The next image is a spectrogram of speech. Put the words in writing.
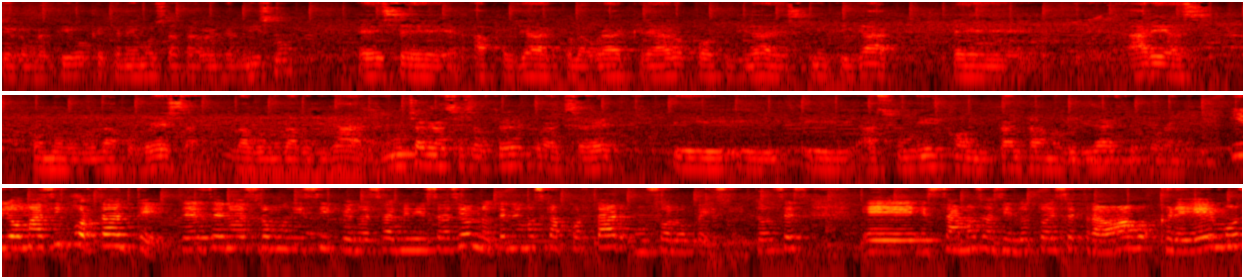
y el objetivo que tenemos a través del mismo es apoyar, colaborar, crear oportunidades, mitigar áreas como la pobreza, la vulnerabilidad. Muchas gracias a ustedes por acceder y, asumir con tanta amabilidad este programa. Y lo más importante, desde nuestro municipio, nuestra administración, no tenemos que aportar un solo peso. Entonces, eh, estamos haciendo todo ese trabajo, creemos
